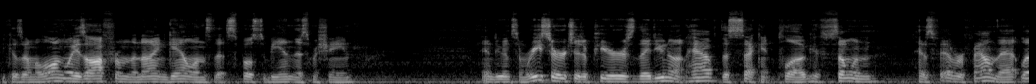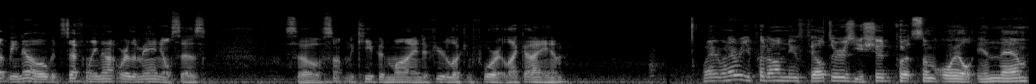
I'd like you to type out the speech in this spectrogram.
because I'm a long ways off from the nine gallons that's supposed to be in this machine. And doing some research, it appears they do not have the second plug. If someone has ever found that, let me know, but it's definitely not where the manual says. So something to keep in mind if you're looking for it like I am. Whenever you put on new filters, you should put some oil in them.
